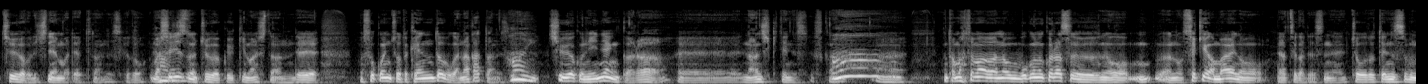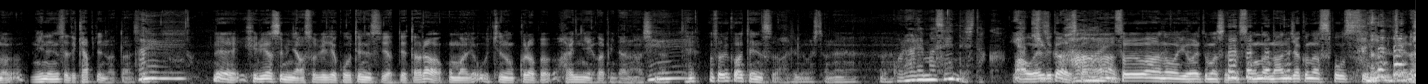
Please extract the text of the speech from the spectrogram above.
中学で1年までやってたんですけど、まあ、はい。私立の中学行きましたんで、そこにちょっと剣道部がなかったんですね。はい。中学2年から、えー軟式テニスですかね。あうんたまたまあの僕のクラスのあの席が前のやつがですね、ちょうどテニス部の2年生でキャプテンになったんですね。で、昼休みに遊びでこうテニスやってたら、お前、うちのクラブ入んねえかみたいな話になって、それからテニスを始めましたね。怒られませんでしたか？あ、親父からですか、はいあそれはあの言われてますね。そんな軟弱なスポーツするみたいな。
